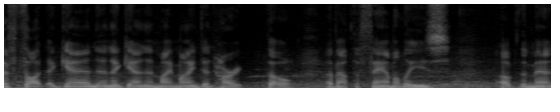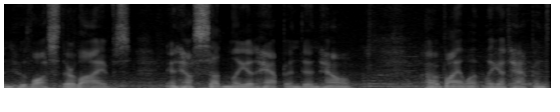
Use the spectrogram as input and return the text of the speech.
I've thought again and again in my mind and heart, though, about the families of the men who lost their lives and how suddenly it happened and how uh, violently it happened.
